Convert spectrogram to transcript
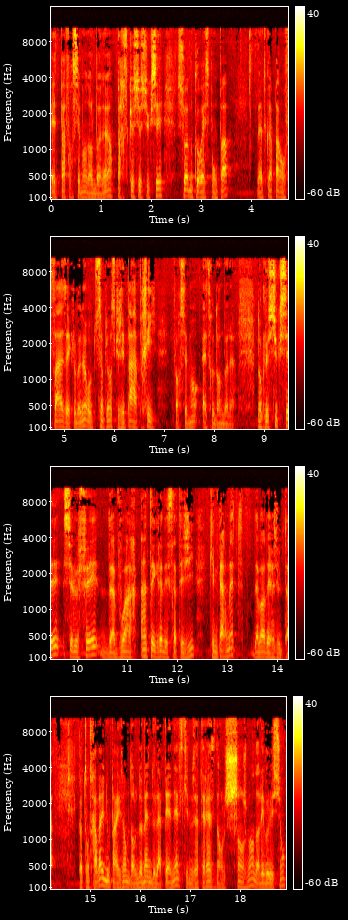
être pas forcément dans le bonheur parce que ce succès soit me correspond pas, mais en tout cas pas en phase avec le bonheur, ou tout simplement parce que j'ai pas appris forcément être dans le bonheur. Donc le succès, c'est le fait d'avoir intégré des stratégies qui me permettent d'avoir des résultats. Quand on travaille, nous par exemple, dans le domaine de la PNL, ce qui nous intéresse dans le changement, dans l'évolution,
